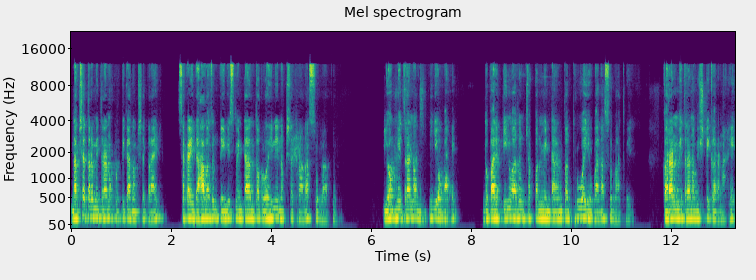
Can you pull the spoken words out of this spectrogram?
नक्षत्र मित्रांनो कृतिका नक्षत्र आहे. सकाळी दहा वाजून तेवीस मिनिटांनंतर रोहिणी नक्षत्राला सुरुवात होईल. योग मित्रांनो योग आहे. दुपारी तीन वाजून छप्पन मिनिटांनंतर ध्रुव योगाला सुरुवात होईल. करण मित्रांनो विष्टीकरण आहे.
